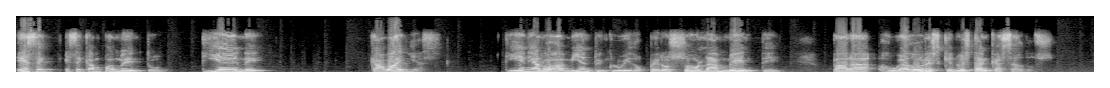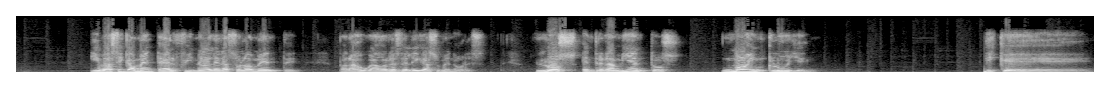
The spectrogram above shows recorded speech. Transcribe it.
Ese, ese campamento tiene cabañas, tiene alojamiento incluido, pero solamente para jugadores que no están casados. Y básicamente al final era solamente para jugadores de ligas menores. Los entrenamientos no incluyen que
